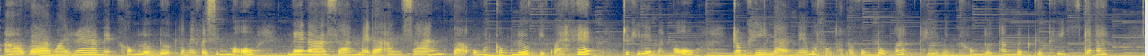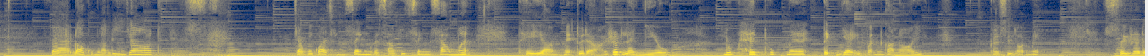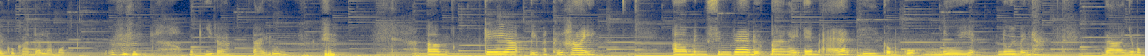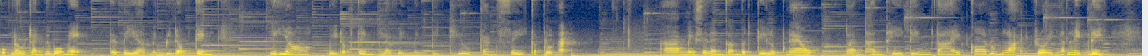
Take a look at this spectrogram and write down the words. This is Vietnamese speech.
À, và ngoài ra mẹ không lường được là mẹ phải sinh mổ nên à, sáng mẹ đã ăn sáng và uống một cốc nước vì quá khát trước khi lên bàn mổ. Trong khi là nếu mà phẫu thuật ở vùng bụng á, thì mình không được ăn bất cứ thứ gì cả. Và đó cũng là lý do trong cái quá trình sinh và sau khi sinh xong á thì ờ, mẹ tôi đã hỏi rất là nhiều. Lúc hết thuốc mê tỉnh dậy vẫn còn nói. Con xin lỗi mẹ. Sự ra đời của con đã là một một gì đó tai ương. um, cái uh, bí mật thứ hai. À, mình sinh ra được 3 ngày êm ả thì công cuộc nuôi nuôi mình là như một cuộc đấu tranh với bố mẹ. Tại vì à, mình bị động kinh. Lý do bị động kinh là vì mình bị thiếu canxi cấp độ nặng. À, mình sẽ lên cơn bất kỳ lúc nào toàn thân thì tím tái co rúm lại rồi ngất lịm đi.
